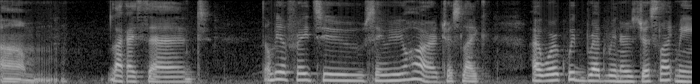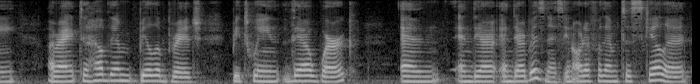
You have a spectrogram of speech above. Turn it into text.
um, like I said, don't be afraid to say your are. Just like I work with breadwinners just like me, all right, to help them build a bridge between their work and and their and their business in order for them to scale it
